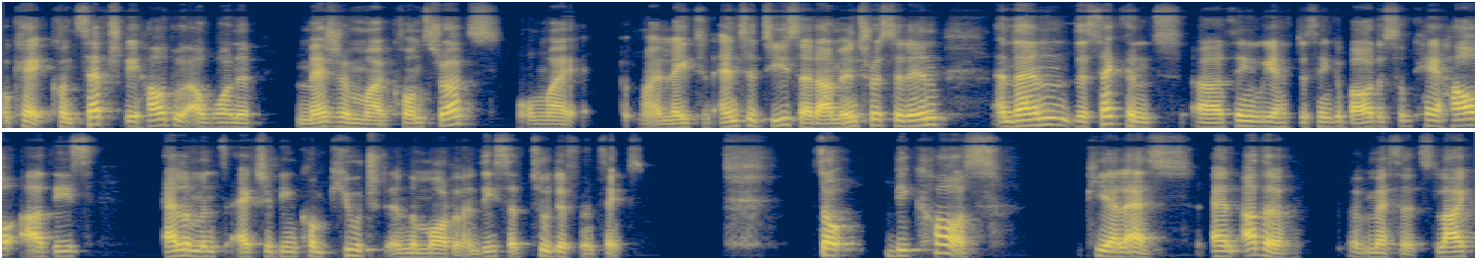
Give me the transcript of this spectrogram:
okay, conceptually, how do I want to measure my constructs or my, my latent entities that I'm interested in? And then the second uh, thing we have to think about is, okay, how are these elements actually being computed in the model? And these are two different things. So because PLS and other methods like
